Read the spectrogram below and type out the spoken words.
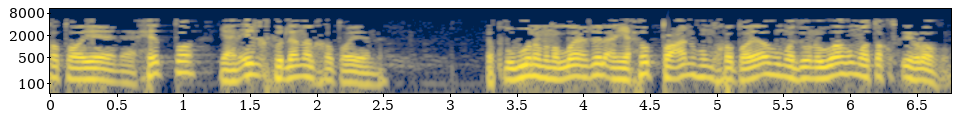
خطايانا. حطة يعني اغفر لنا الخطايانا. يطلبون من الله عز وجل أن يحط عنهم خطاياهم وذنوبهم وتقصيرهم.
